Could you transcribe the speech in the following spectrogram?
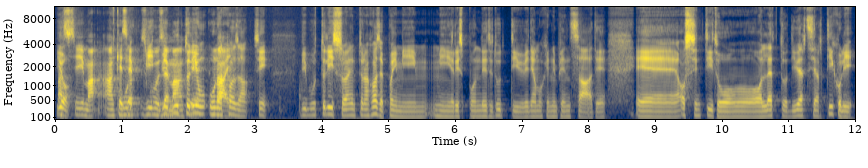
Io, ma sì, ma anche se... Una, vi, scusa, vi ma anche... lì una vai. cosa, sì vi butto lì solamente una cosa e poi mi, mi rispondete tutti, vediamo che ne pensate. Eh, ho sentito, ho letto diversi articoli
